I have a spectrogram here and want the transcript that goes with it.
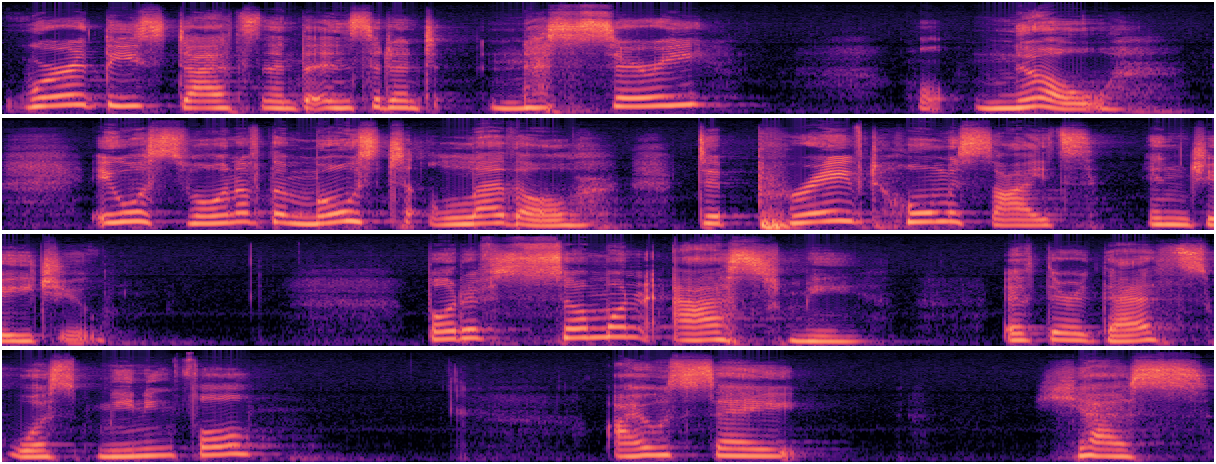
Were these deaths and the incident necessary? Well, no. It was one of the most lethal, depraved homicides in Jeju. But if someone asked me if their deaths was meaningful, I would say yes.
